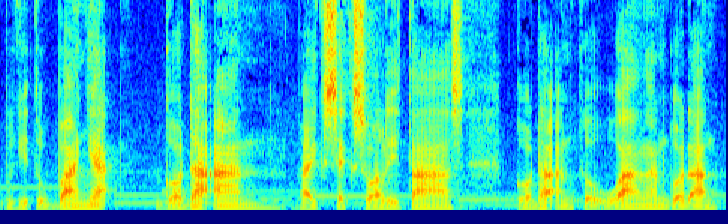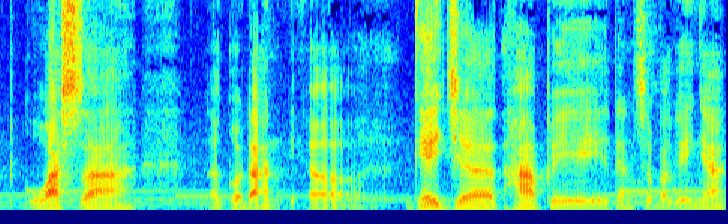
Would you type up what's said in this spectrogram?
Begitu banyak godaan, baik seksualitas, godaan keuangan, godaan kuasa, godaan uh, gadget, HP dan sebagainya.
